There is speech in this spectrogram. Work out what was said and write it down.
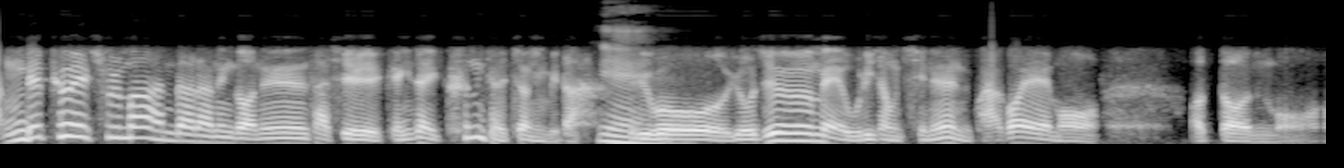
당대표에 출마한다라는 거는 사실 굉장히 큰 결정입니다. 예. 그리고 요즘에 우리 정치는 과거에 뭐 어떤 뭐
